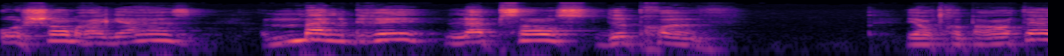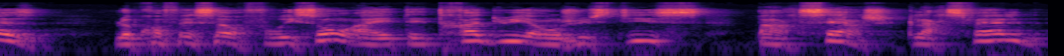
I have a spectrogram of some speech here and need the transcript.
aux chambres à gaz malgré l'absence de preuves. Et entre parenthèses, le professeur Fourisson a été traduit en justice par Serge Klarsfeld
